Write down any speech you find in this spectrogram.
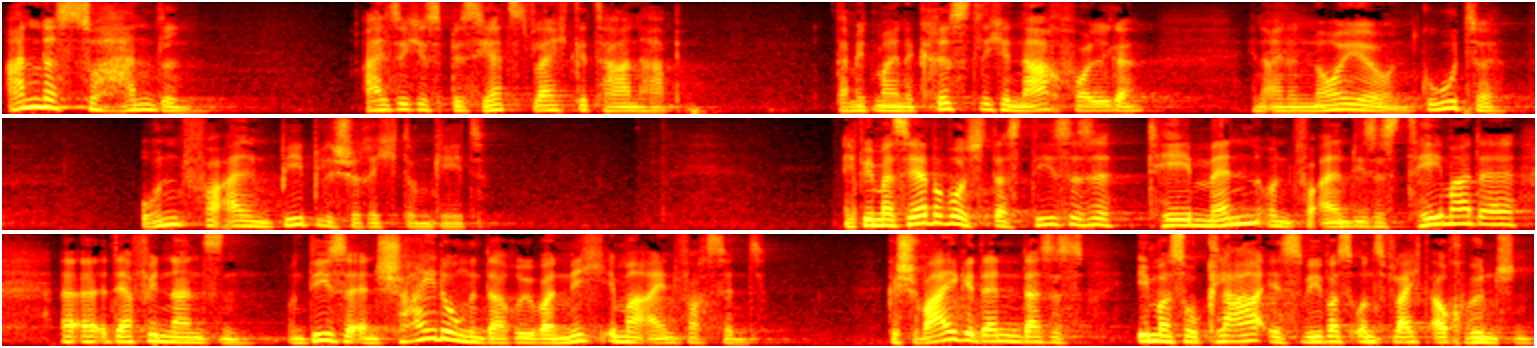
anders zu handeln, als ich es bis jetzt vielleicht getan habe, damit meine christliche Nachfolge in eine neue und gute und vor allem biblische Richtung geht. Ich bin mir sehr bewusst, dass diese Themen und vor allem dieses Thema der, äh, der Finanzen und diese Entscheidungen darüber nicht immer einfach sind. Geschweige denn, dass es immer so klar ist, wie wir es uns vielleicht auch wünschen.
